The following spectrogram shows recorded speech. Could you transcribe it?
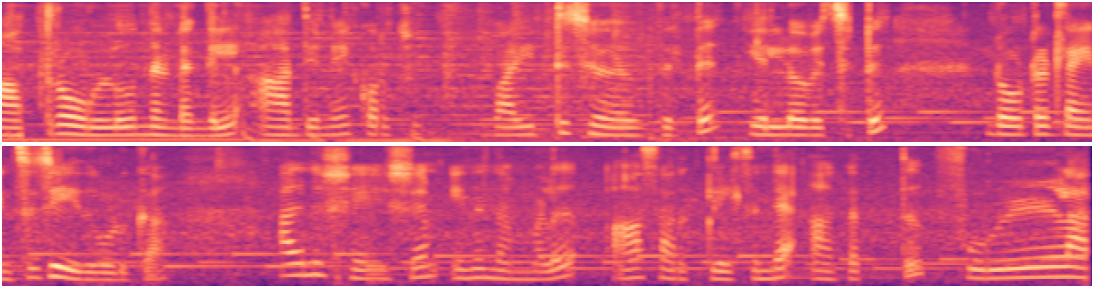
മാത്രമേ ഉള്ളൂ എന്നുണ്ടെങ്കിൽ ആദ്യമേ കുറച്ച് വൈറ്റ് ചേർത്തിട്ട് യെല്ലോ വെച്ചിട്ട് ഡോട്ടഡ് ലൈൻസ് ചെയ്ത് കൊടുക്കുക. അതിനുശേഷം ഇനി നമ്മൾ ആ സർക്കിൾസിന്റെ അകത്ത് ആ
